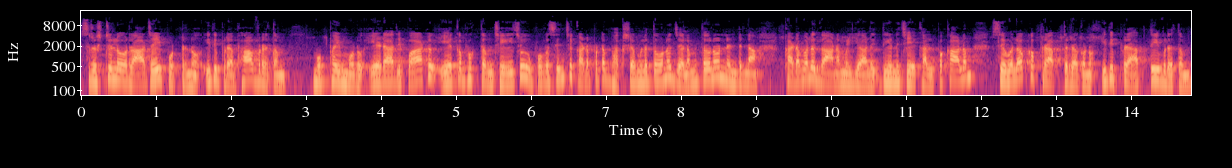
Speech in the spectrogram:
సృష్టిలో రాజై పుట్టును. ఇది ప్రభావ్రతం. ముప్పై మూడు ఏడాది పాటు ఏకభుక్తం చేయిచు ఉపవసించి కడపట భక్ష్యములతోనూ జలముతోనూ నిండిన కడవలు దానమియ్యాలి. దీనిచే కల్పకాలం శివలోక ప్రాప్తురగును. ఇది ప్రాప్తి వ్రతం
